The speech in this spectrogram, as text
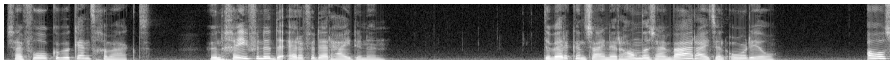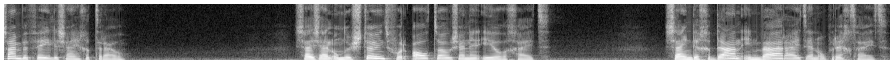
zijn volken bekendgemaakt, hun gevende de erven der heidenen. De werken zijner handen zijn waarheid en oordeel. Al zijn bevelen zijn getrouw. Zij zijn ondersteund voor altoos en in eeuwigheid. Zijn de gedaan in waarheid en oprechtheid.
